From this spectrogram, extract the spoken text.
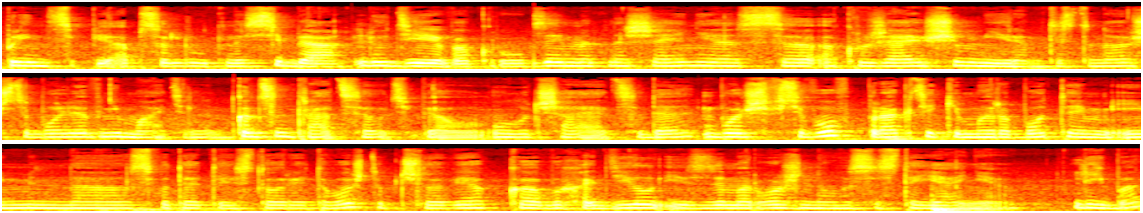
принципе абсолютно себя, людей вокруг, взаимоотношения с окружающим миром. Ты становишься более внимательным, концентрация у тебя улучшается, да? Больше всего в практике мы работаем именно с вот этой историей того, чтобы человек выходил из замороженного состояния. Либо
